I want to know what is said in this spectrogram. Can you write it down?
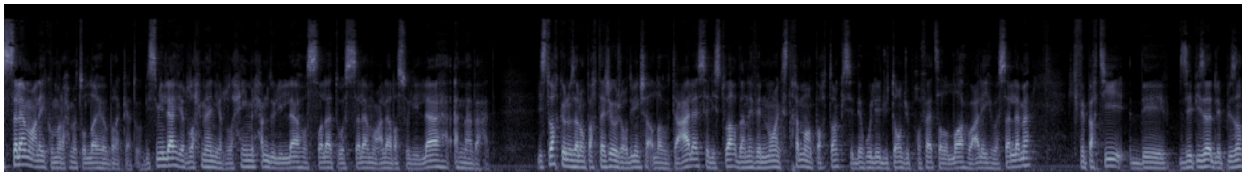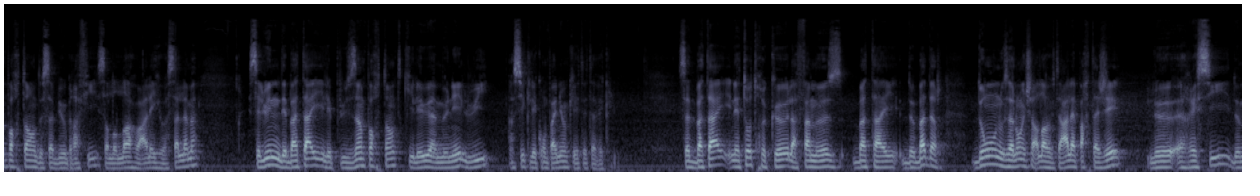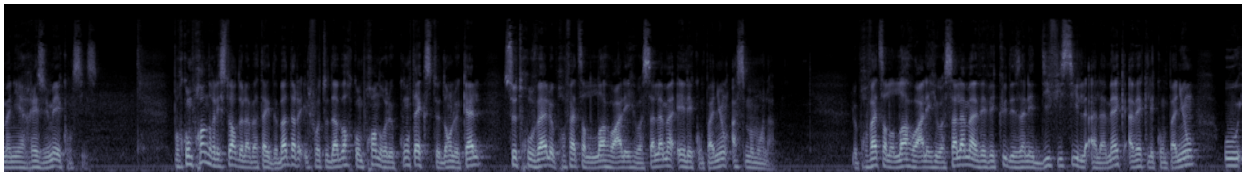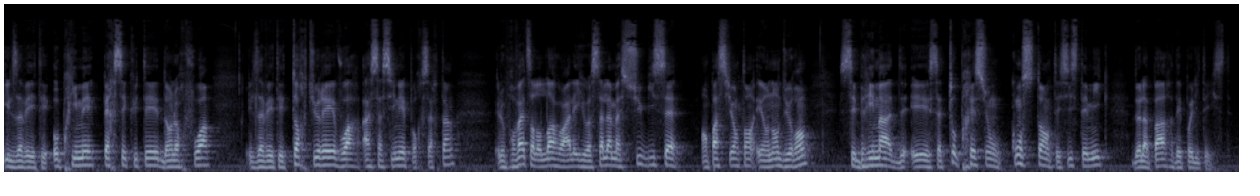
Assalamu alaikum wa rahmatullahi wa barakatuh. Bismillahir rahmanir rahim. Alhamdulillah wa salatu wa salamu ala rasulillah. Amma ba'd. L'histoire que nous allons partager aujourd'hui, inshallah ta'ala, c'est l'histoire d'un événement extrêmement important qui s'est déroulé du temps du prophète sallallahu alayhi wa sallam, qui fait partie des épisodes les plus importants de sa biographie, sallallahu alayhi wa sallam. C'est l'une des batailles les plus importantes qu'il ait eu à mener, lui, ainsi que les compagnons qui étaient avec lui. Cette bataille n'est autre que la fameuse bataille de Badr, dont nous allons, inshallah ta'ala, partager le récit de manière résumée et concise. Pour comprendre l'histoire de la bataille de Badr, il faut tout d'abord comprendre le contexte dans lequel se trouvait le prophète et les compagnons à ce moment-là. Le prophète avait vécu des années difficiles à la Mecque avec les compagnons où ils avaient été opprimés, persécutés dans leur foi, ils avaient été torturés, voire assassinés pour certains. Et le prophète subissait en patientant et en endurant ces brimades et cette oppression constante et systémique de la part des polythéistes.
